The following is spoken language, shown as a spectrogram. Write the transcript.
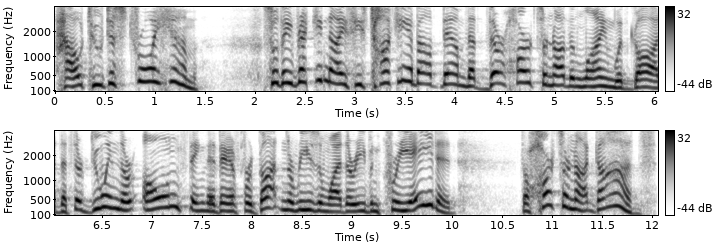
how to destroy him. So they recognize he's talking about them, that their hearts are not in line with God, that they're doing their own thing, that they have forgotten the reason why they're even created. Their hearts are not God's.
